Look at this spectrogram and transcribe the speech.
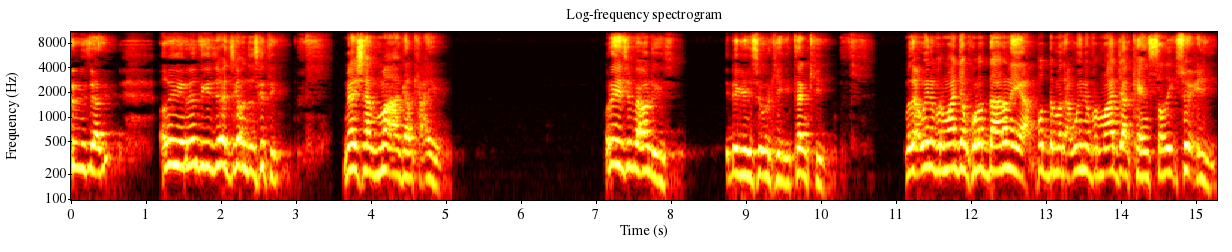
rootiga joojiska cunta iska teg meeshaan ma aha gaalkacayo wargeysa fiican dhegeyso dhegeyso warkeyga tankii. Madaxweyne farmaajoan kula daaranayaa badda madaxweyne farmaajoa keensaday soo celiyey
